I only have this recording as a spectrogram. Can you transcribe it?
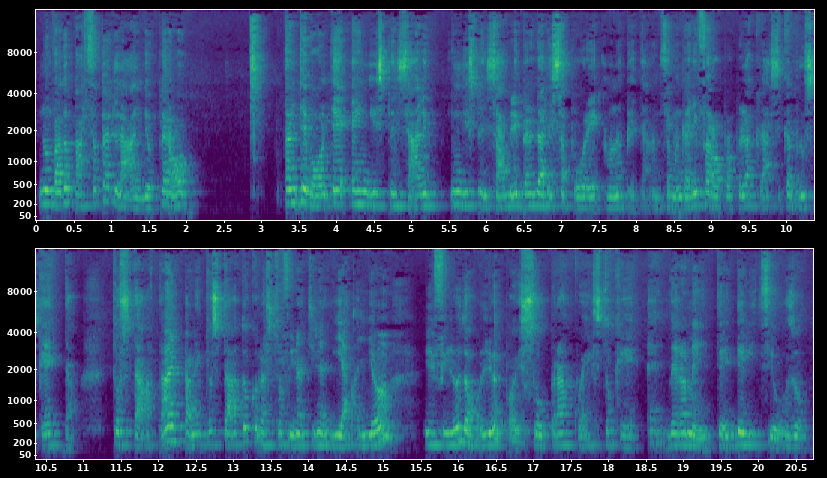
non vado pazza per l'aglio però tante volte è indispensabile, indispensabile per dare sapore a una pietanza. Magari farò proprio la classica bruschetta tostata il pane tostato con la strofinatina di aglio il filo d'olio e poi sopra questo che è veramente delizioso.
